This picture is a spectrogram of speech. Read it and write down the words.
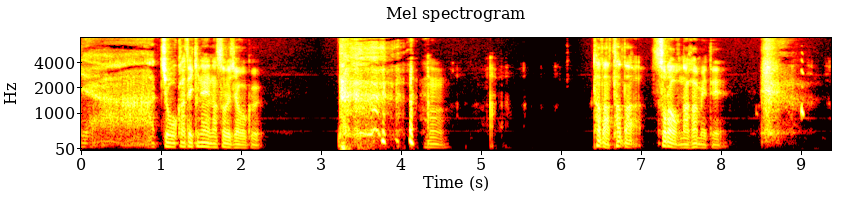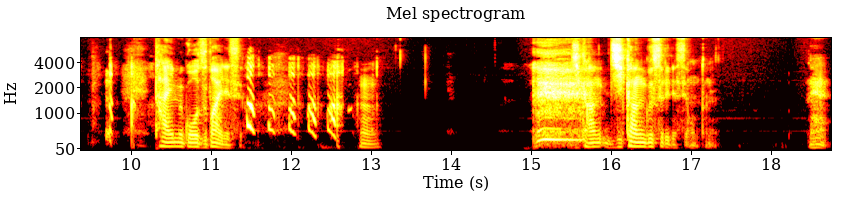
いやー、浄化できないな、それじゃ僕。うん。ただただ空を眺めて、タイムゴーズバイですよ。うん。時間、時間薬ですよ、本当に。ね。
